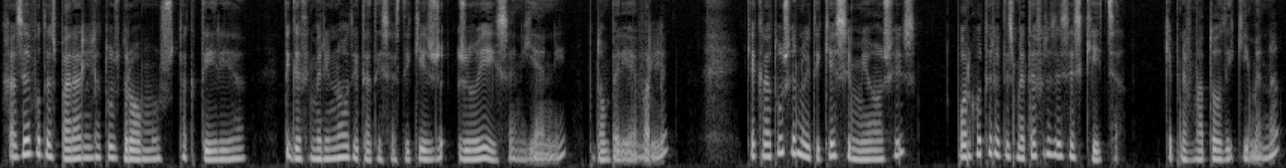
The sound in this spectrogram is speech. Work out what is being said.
χαζεύοντας παράλληλα τους δρόμους, τα κτίρια, την καθημερινότητα της αστικής ζωής εν γέννη που τον περιέβαλε και κρατούσε νοητικές σημειώσεις που αργότερα τις μετέφραζε σε σκίτσα και πνευματώδη κείμενα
